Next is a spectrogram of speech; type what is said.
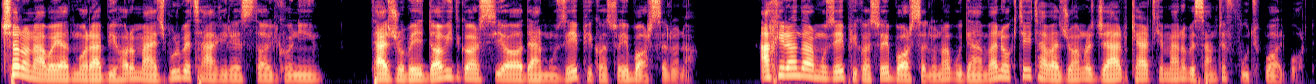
چرا نباید مربی ها رو مجبور به تغییر استایل کنیم؟ تجربه داوید گارسیا در موزه پیکاسوی بارسلونا. اخیرا در موزه پیکاسوی بارسلونا بودم و نکته توجهم را جلب کرد که منو به سمت فوتبال برد.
